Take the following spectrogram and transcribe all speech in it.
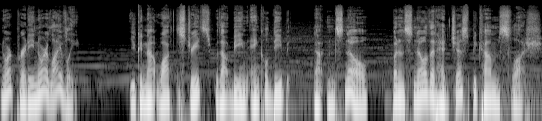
nor pretty nor lively. You could not walk the streets without being ankle deep, not in snow, but in snow that had just become slush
